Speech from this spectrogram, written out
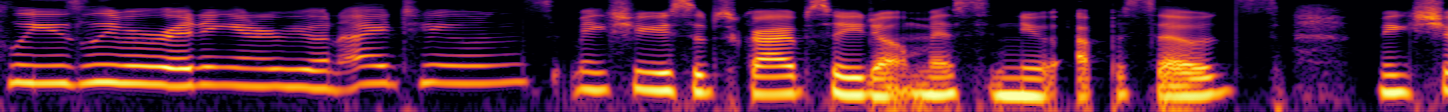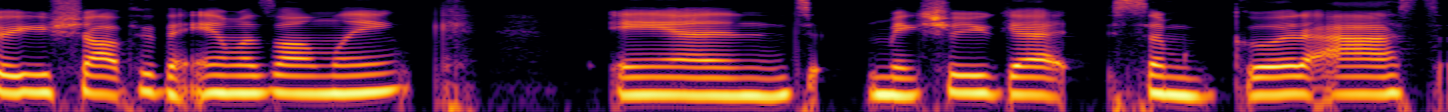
Please leave a rating and review on iTunes. Make sure you subscribe so you don't miss new episodes. Make sure you shop through the Amazon link and make sure you get some good ass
